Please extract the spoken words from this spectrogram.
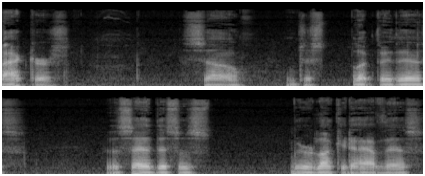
actors. So just look through this. As I said, this was we were lucky to have this.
